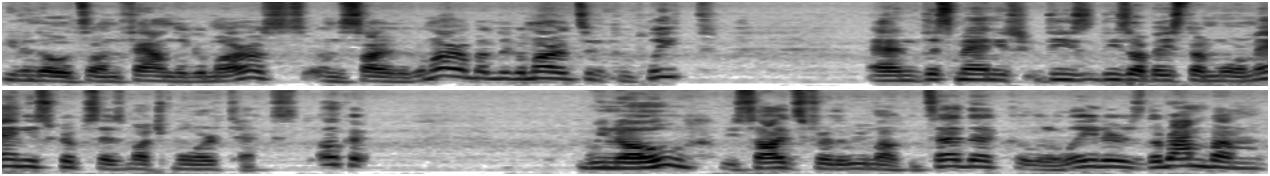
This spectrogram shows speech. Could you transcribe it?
even though it's unfound in Gemara, on the side of the Gemara, but the Gemara it's incomplete. And this manuscript, these these are based on more manuscripts, has much more text. Okay, we know besides for the Rimal Tzedek, a little later is the Rambam.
